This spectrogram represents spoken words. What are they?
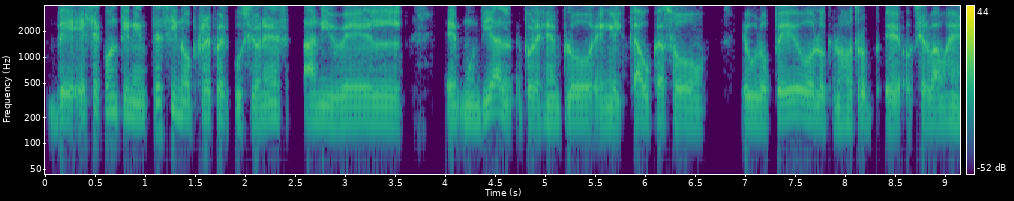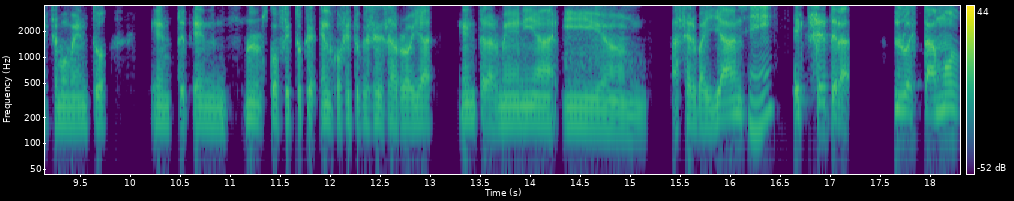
de ese continente, sino repercusiones a nivel eh, mundial. Por ejemplo, en el Cáucaso europeo, lo que nosotros eh, observamos en este momento en, los conflictos que, en el conflicto que se desarrolla entre Armenia y um, Azerbaiyán, etcétera. Lo estamos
